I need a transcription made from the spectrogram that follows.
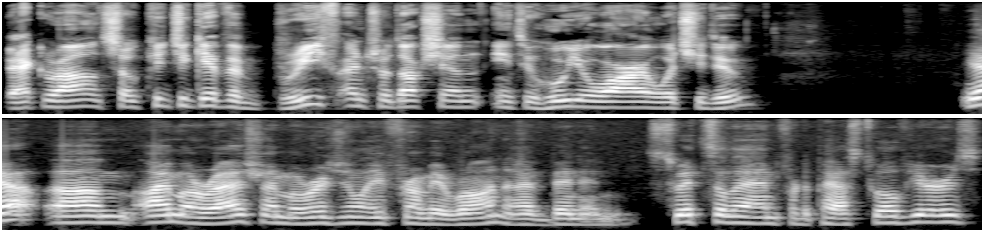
background. So could you give a brief introduction into who you are and what you do? Yeah, um, I'm Arash. I'm originally from Iran. I've been in Switzerland for the past 12 years.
